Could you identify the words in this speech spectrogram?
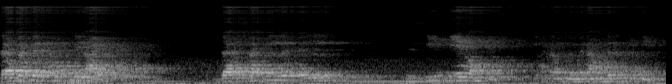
ده شكل الامبليتيود العادي ده شكل السي بي ان اللي إحنا مسمينها عندنا سي بي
